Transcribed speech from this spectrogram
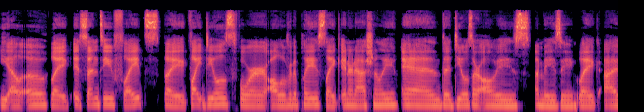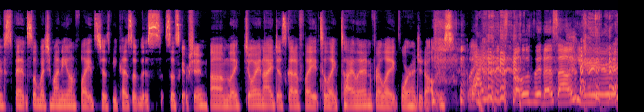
E L O. Like it sends you flights, like flight deals for all over the place, like internationally. And the deals are always amazing. Like I've spent so much money on flights just because of this subscription. Um, like Joy and I just got a flight to like Thailand for like four hundred dollars. Why you exposing us out here?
